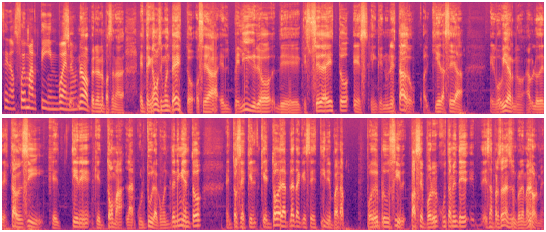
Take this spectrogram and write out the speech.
Se nos fue Martín, bueno. no, pero no pasa nada. Eh, tengamos en cuenta esto, o sea, el peligro de que suceda esto es en que en un Estado, cualquiera sea el gobierno, hablo del Estado en sí, que tiene, que toma la cultura como entretenimiento, entonces que, que toda la plata que se destine para poder producir pase por justamente esas personas es un problema enorme.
